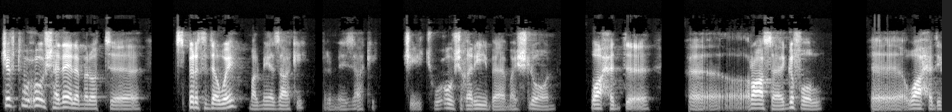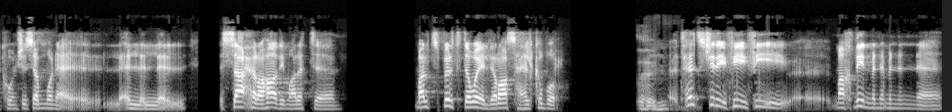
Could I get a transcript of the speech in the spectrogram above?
شفت وحوش هذيلا مالوت Spirited Away مال ميازاكي؟ ميازاكي. وحوش غريبة ما شلون. واحد آه، آه، راسه قفل آه، واحد يكون شو يسمونه ال- ال- ال- ال- الساحرة هذه مالت مالت Spirited Away اللي راسها هالكبر. تحس كذي في في آه، ماخذين من من آه،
